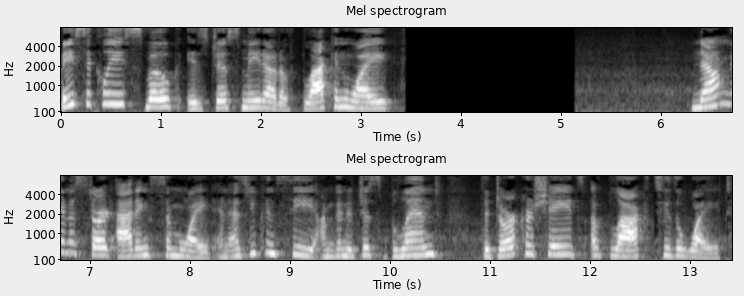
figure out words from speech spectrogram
Basically, smoke is just made out of black and white now I'm going to start adding some white and as you can see I'm going to just blend the darker shades of black to the white.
